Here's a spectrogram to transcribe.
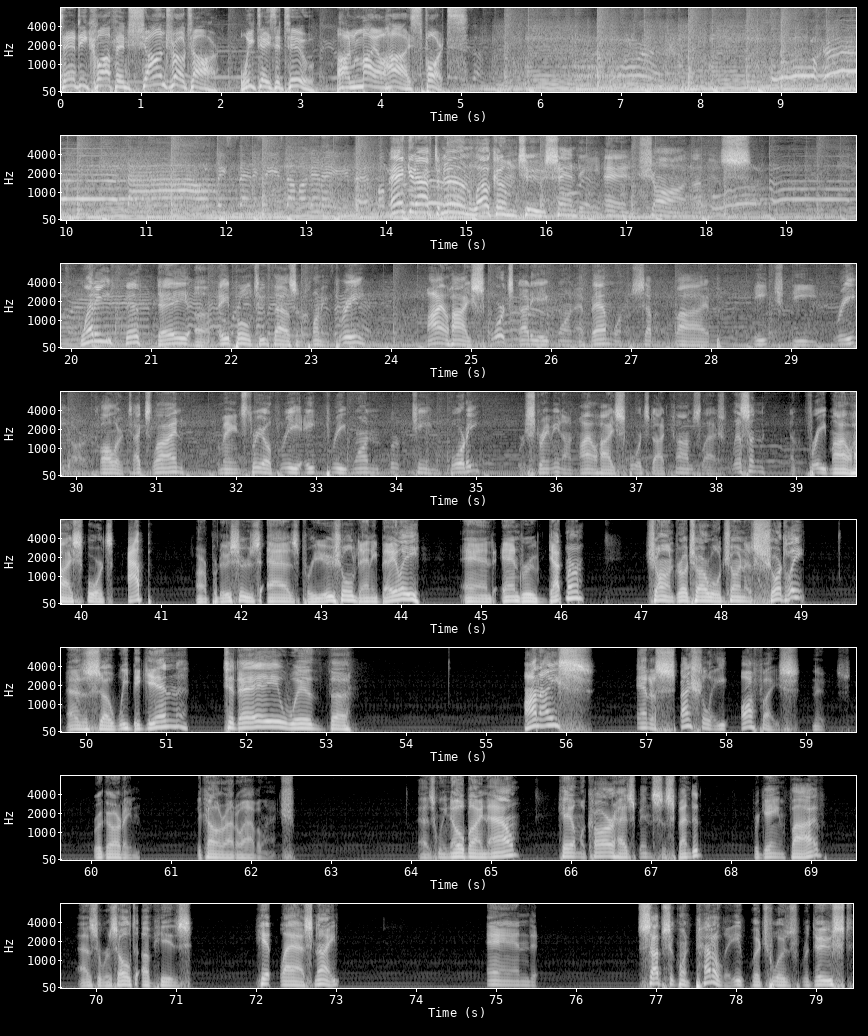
Sandy Clough and Sean Drotar. Weekdays at 2 on Mile High Sports. And good afternoon. Welcome to Sandy and Sean on this 25th day of April 2023. Mile High Sports 98.1 FM 107.5 HD3. Our caller text line remains 303 831 1340. We're streaming on milehighsports.com slash listen and the free Mile High Sports app. Our producers, as per usual, Danny Bailey and Andrew Detmer. Sean Drotar will join us shortly as uh, we begin today with uh, on ice and especially off ice regarding the Colorado Avalanche. As we know by now, Cale Makar has been suspended for game five as a result of his hit last night and subsequent penalty, which was reduced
